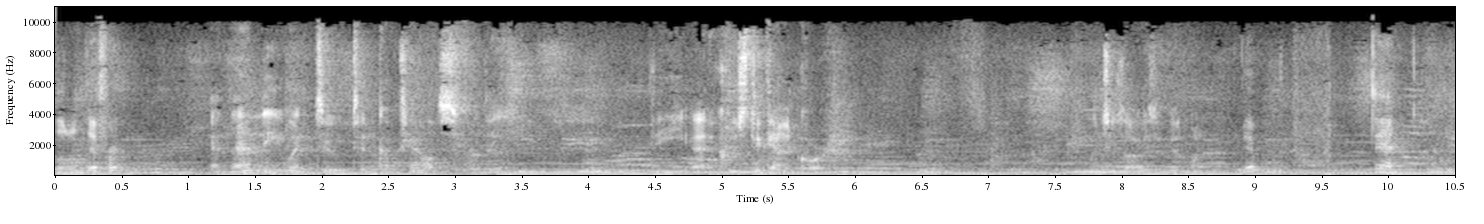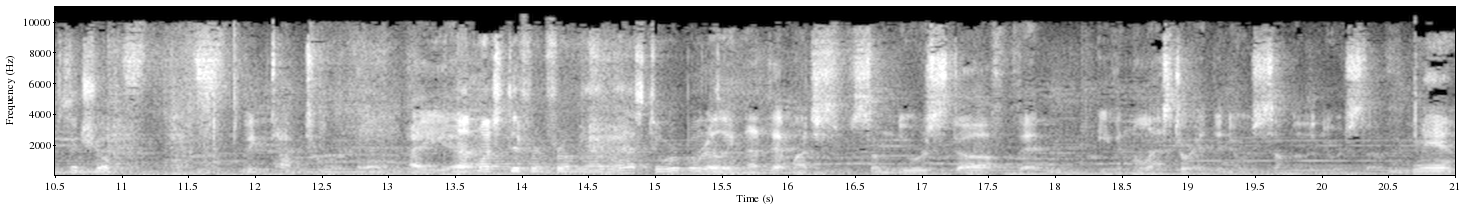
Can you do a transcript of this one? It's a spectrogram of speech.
a little different. And then he went to Tin Cup Chalice for the the acoustic encore, which is always a good one. Yep. Yeah. Good show. It's big top tour. I, uh, Not much different from the last tour, but Really, not that much. Some newer stuff that even the last tour had the newer, some of the newer stuff. Yeah,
